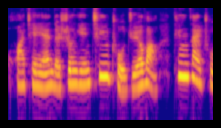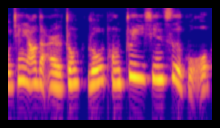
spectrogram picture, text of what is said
花千颜的声音凄楚绝望，听在楚清瑶的耳中，如同锥心刺骨。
